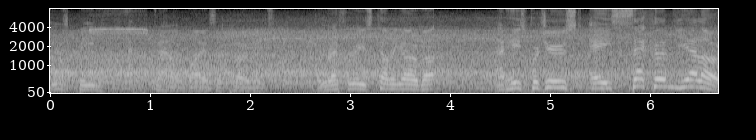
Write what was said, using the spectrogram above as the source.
He's been hacked down by his opponent. The referee's coming over, and he's produced a second yellow.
